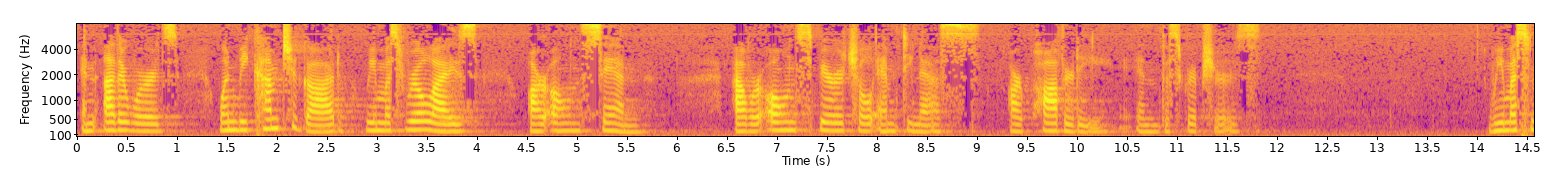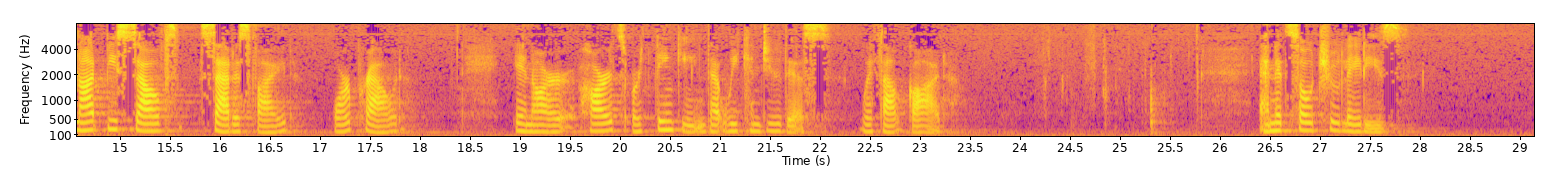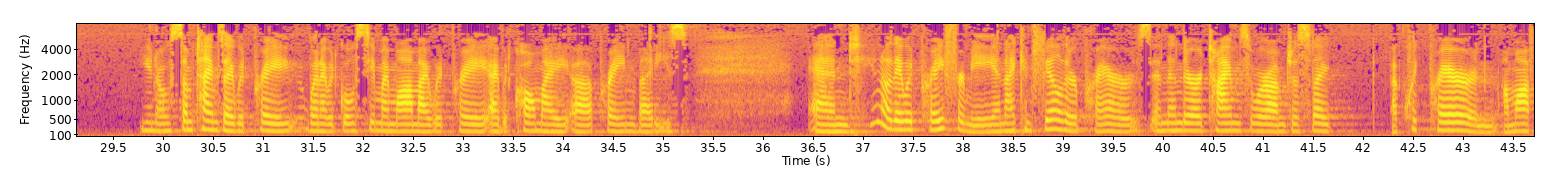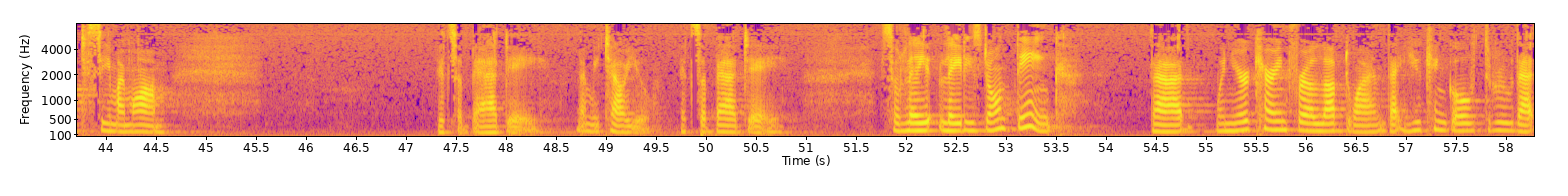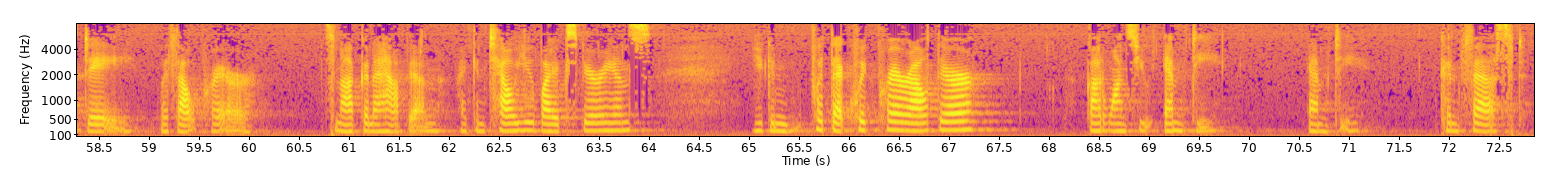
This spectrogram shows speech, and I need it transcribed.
In other words, when we come to God, we must realize our own sin, our own spiritual emptiness, our poverty in the scriptures. We must not be self satisfied or proud in our hearts or thinking that we can do this without God. And it's so true, ladies. You know, sometimes I would pray, when I would go see my mom, I would pray, I would call my uh, praying buddies. And, you know, they would pray for me, and I can feel their prayers. And then there are times where I'm just like, a quick prayer, and I'm off to see my mom. It's a bad day, let me tell you. It's a bad day. So, la- ladies, don't think that when you're caring for a loved one that you can go through that day without prayer. It's not going to happen. I can tell you by experience. You can put that quick prayer out there. God wants you empty, empty, confessed,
